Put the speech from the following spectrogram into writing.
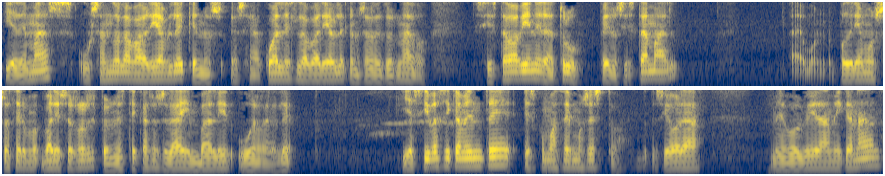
y además usando la variable que nos, o sea, cuál es la variable que nos ha retornado. Si estaba bien era true, pero si está mal, eh, bueno, podríamos hacer varios errores, pero en este caso será invalid URL. Y así básicamente es como hacemos esto. Si ahora me volviera a mi canal,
